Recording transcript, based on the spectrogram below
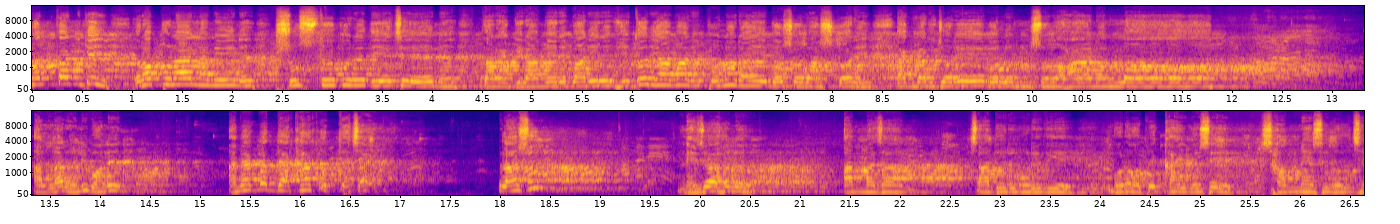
সন্তানকে রব্বুল আলমিন সুস্থ করে দিয়েছেন। তারা গ্রামের বাড়ির ভিতরে আবার পুনরায় বসবাস করে। একবার জোরে বলুন সুবহান আল্লাহর হলি বলেন, আমি একবার দেখা করতে চাই। আসুন। নেজা হলো, আম্মা যান চাদর মুড়ি দিয়ে বড় অপেক্ষায় বসে সামনে এসে বলছে,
